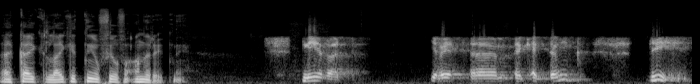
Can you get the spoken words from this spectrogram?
uh, kyk, lyk dit nie of veel verander het nie. Nee, wat? Jy weet, ehm um, ek ek dink die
